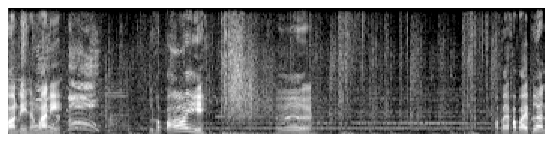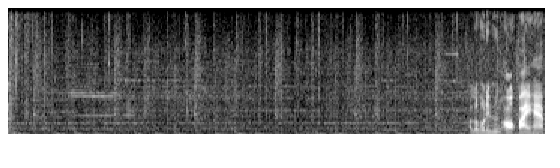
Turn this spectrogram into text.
ก่อนนี่จังหวะนี้ดูเข้าไป เออ เข้าไปเข้าไปเพื่อน เอารถพวกนี้เพิ่งออกไปครับ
